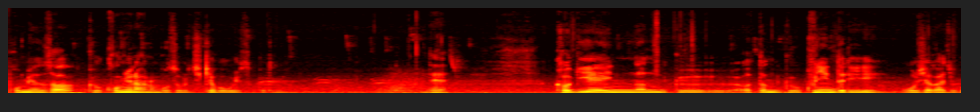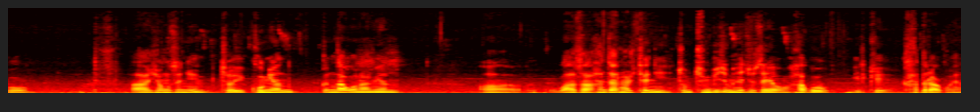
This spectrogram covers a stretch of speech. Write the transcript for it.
보면서 그 공연하는 모습을 지켜보고 있었거든요. 근데 거기에 있는 그 어떤 그 군인들이 오셔가지고 아 형수님 저희 공연 끝나고 나면 어 와서 한잔 할 테니 좀 준비 좀 해주세요 하고 이렇게 가더라고요.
